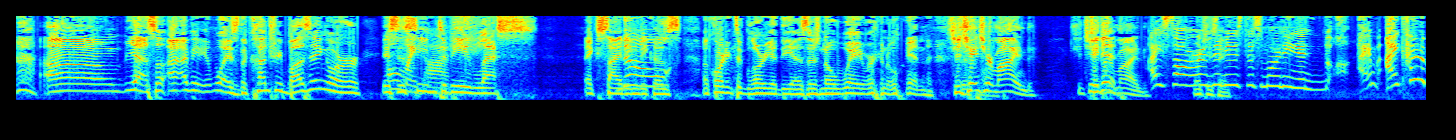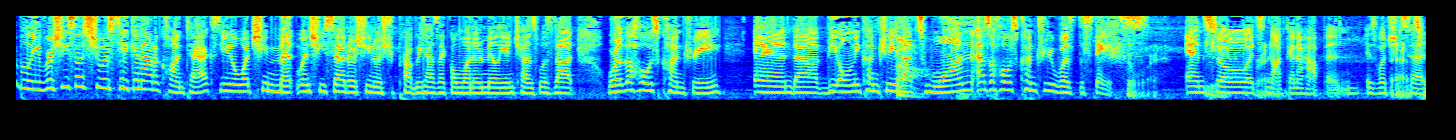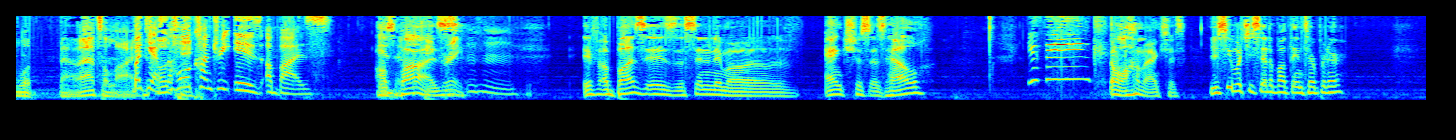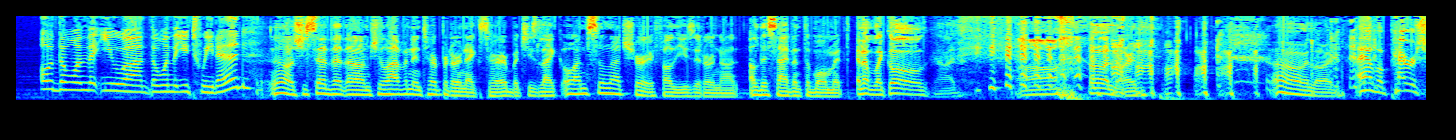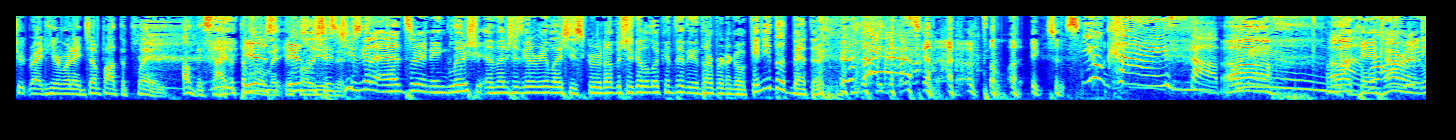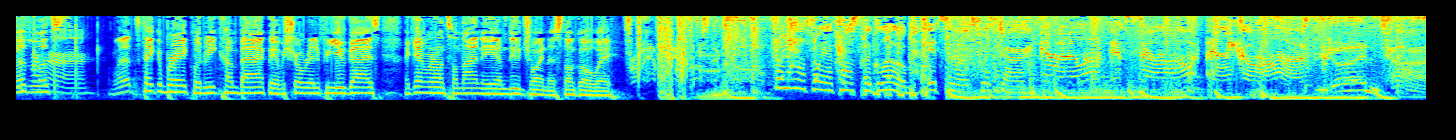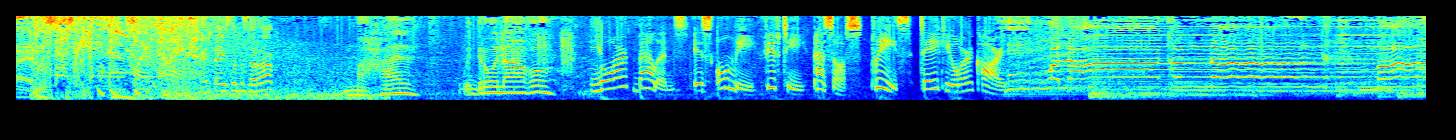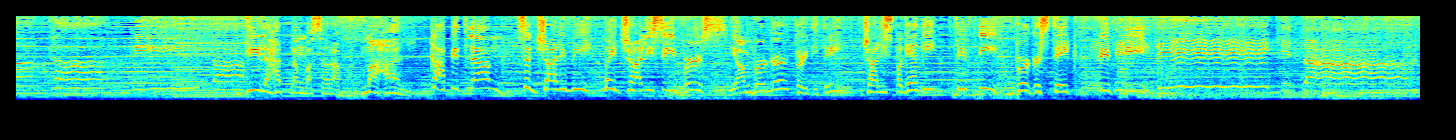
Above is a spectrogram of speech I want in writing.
um, yeah, so, I mean, what, is the country buzzing or is oh this seem gosh. to be less exciting no. because, according to Gloria Diaz, there's no way we're going to win. She changed her mind. She changed she her mind. I saw her What'd in the say? news this morning, and I, I kind of believe her. She says she was taken out of context. You know, what she meant when she said, oh, she, you know, she probably has like a one in a million chance was that we're the host country, and uh, the only country that's won as a host country was the States. Sure. And so Yeah, it's right. not going to happen, is what she That's said. what, now that's a lie. but yes, the whole country is a buzz. A Is it? Okay, buzz. great. If a buzz is the synonym of anxious as hell. You think? Oh, I'm anxious. You see what she said about the interpreter? Oh, the one that you, uh, the one that you tweeted. No, she said that um, she'll have an interpreter next to her, but she's like, oh, I'm still not sure if I'll use it or not. I'll decide at the moment. And I'm like, oh, God. oh. Lord. Oh, Lord. I have a parachute right here when I jump out the plane. I'll decide at the Here's, moment here's if I'll what use she's, it. she's going to answer in English, and then she's going to realize she screwed up, and she's going to look into the interpreter and go, can you do it better? and then the guy's going to have to like just... You guys, stop. Okay. Ah, okay, we're all all right. rooting Let's for let's her. Let's take a break. When we come back, we have a show ready for you guys. Again, we're on until 9 a.m. Do join us. Don't go away. From halfway across the globe, it's Mo Twister. In Manila, it's Samo and Nico Ramos. Good times. Magic 89.9. tayo sa masarap. Mahal. Withdraw lang ako. Your balance is only 50 pesos. Please take your card. Kung wala ka makapita. Di lahat ng masarap, mahal. Kapit lang! Sa Jollibee, may Jolly Savers. Yum Burger, 33. Jolly Spaghetti, 50. Burger Steak, 50. Di kita.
